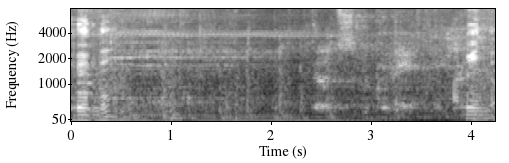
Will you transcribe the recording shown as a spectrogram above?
있어야 되는데? 바로 있네.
